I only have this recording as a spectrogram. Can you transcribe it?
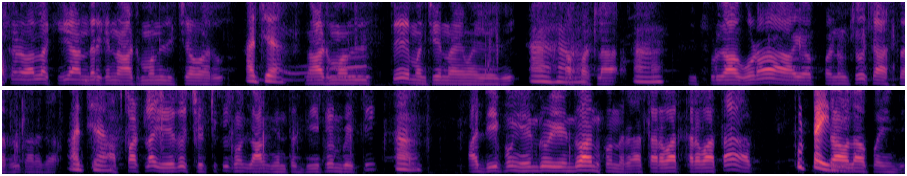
ఇక్కడ వాళ్ళకి అందరికి నాటు మందులు ఇచ్చేవారు. అచ్చా. నాటు మందులు ఇస్తే మంచిగా నయం అయ్యేది. అప్పట్లో. ఇప్పుడుగా కూడా ఎప్పటి నుంచో చేస్తారు త్వరగా. అచ్చా. అప్పట్లో ఏదో చెట్టుకి కొంచెం ఇంత దీపం పెట్టి ఆ, దీపం ఏందో ఏందో అనుకున్నారు. ఆ తర్వాత తర్వాత డెవలప్ అయింది.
